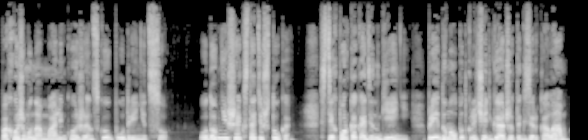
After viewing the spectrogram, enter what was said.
похожему на маленькую женскую пудреницу. Удобнейшая, кстати, штука. С тех пор, как один гений придумал подключать гаджеты к зеркалам,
